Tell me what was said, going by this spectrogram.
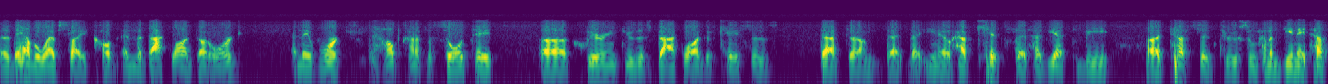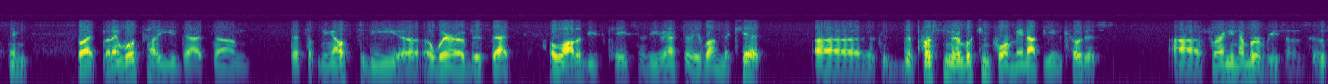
Uh, they have a website called endthebacklog.org, and they've worked to help kind of facilitate uh, clearing through this backlog of cases that um, that that you know have kits that have yet to be uh, tested through some kind of DNA testing. But but I will tell you that um, that something else to be uh, aware of is that a lot of these cases, even after they run the kit, uh, the person they're looking for may not be in CODIS uh, for any number of reasons, and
